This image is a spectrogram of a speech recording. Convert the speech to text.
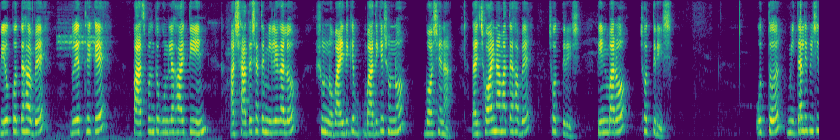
বিয়োগ করতে হবে। দুয়ের থেকে পাঁচ পর্যন্ত গুনলে হয় তিন। আর সাথে সাথে মিলে গেল শূন্য। বাইদিকে বাদিকে শূন্য বসে না। তাই ছয় নামাতে হবে ছত্রিশ। তিন বারো ছত্রিশ। উত্তর, মিতালি পিসি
